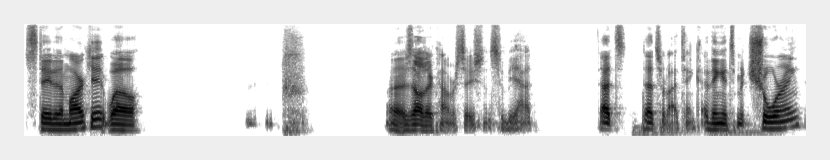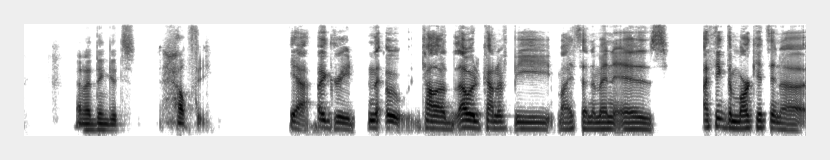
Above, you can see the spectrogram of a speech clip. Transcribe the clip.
state of the market well there's other conversations to be had that's that's what i think i think it's maturing and i think it's healthy Yeah, agreed. Oh, Tyler, that would kind of be my sentiment is I think the market's in a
